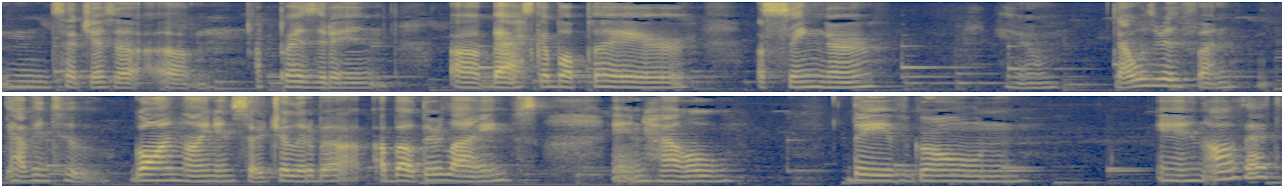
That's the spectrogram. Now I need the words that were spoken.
mm, such as a um, a president, a basketball player, a singer. You know, that was really fun having to go online and search a little bit about their lives and how they've grown and all of that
